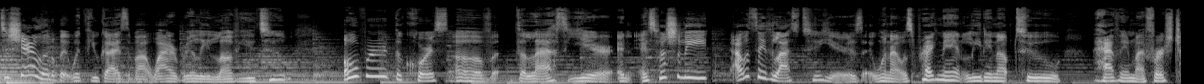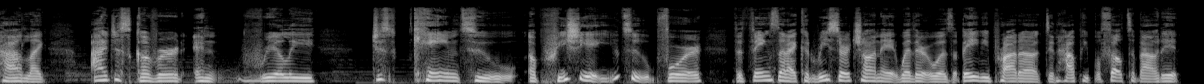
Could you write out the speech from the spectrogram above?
To share a little bit with you guys about why I really love YouTube, over the course of the last year, and especially I would say the last two years, when I was pregnant, leading up to having my first child, like I discovered and really just came to appreciate YouTube for the things that I could research on it, whether it was a baby product and how people felt about it,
